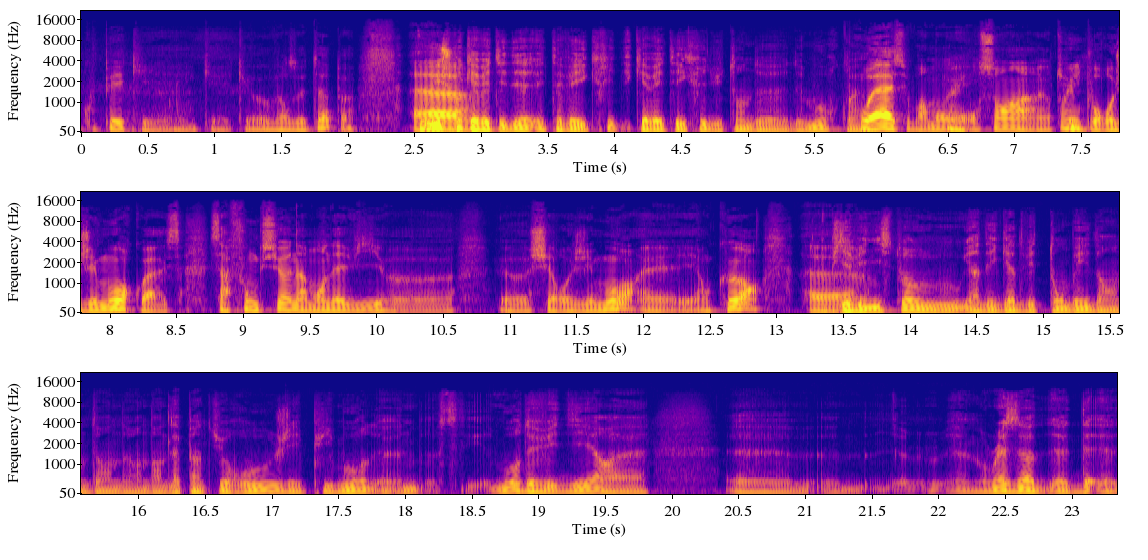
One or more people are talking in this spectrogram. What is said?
coupé, qui, est- qui, est- qui est over the top. Oui, Euh, je crois qu'il avait été, écrit, qui avait été écrit du temps de, de Moore, quoi. Ouais, c'est vraiment, Ouais. on sent un truc Oui. pour Roger Moore, quoi. Ça, ça fonctionne, à mon avis, euh, euh, chez Roger Moore, et, et encore. euh, Puis il y avait une histoire où un des gars devait tomber dans, dans, dans, dans de la peinture rouge et puis Moore, euh, Moore devait dire euh, rather, euh, euh,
